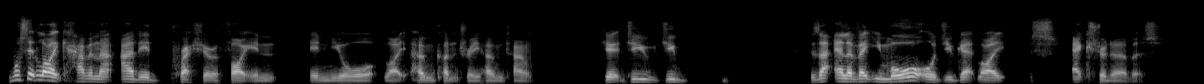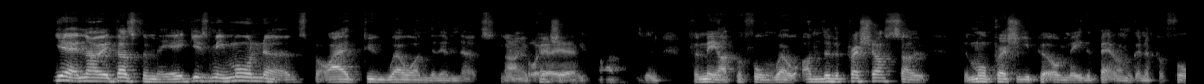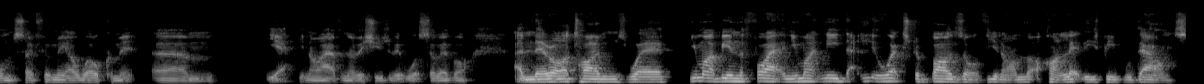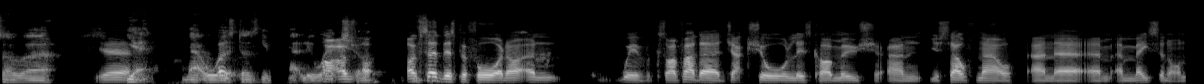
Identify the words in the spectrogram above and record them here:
what's it like having that added pressure of fighting in your like home country, hometown? Do you, do you do you does that elevate you more, or do you get like extra nervous? Yeah, no, it does for me. It gives me more nerves, but I do well under them nerves. You Ah, know, ya, pressure. yeah. And for me, I perform well under the pressure. So the more pressure you put on me, the better I'm going to perform. So for me, I welcome it. Um, yeah, you know, I have no issues with it whatsoever. And there are times where you might be in the fight and you might need that little extra buzz of, you know, I'm not, I can't let these people down. So uh, Yeah, yeah, that always does give me that little I- I've- extra. I've said this before, and I and with because I've had uh, Jack Shore, Liz Carmouche, and yourself now, and uh, um, and Mason on,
